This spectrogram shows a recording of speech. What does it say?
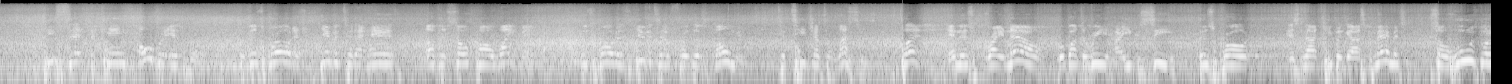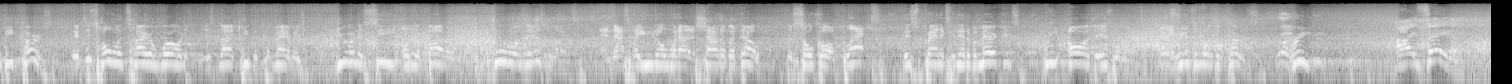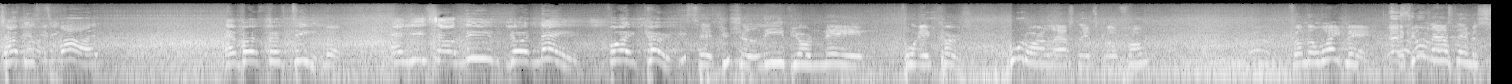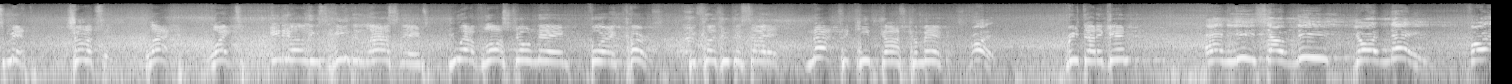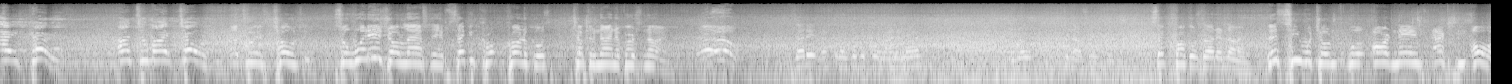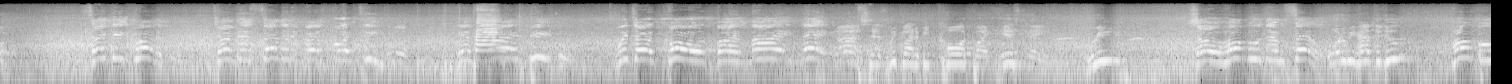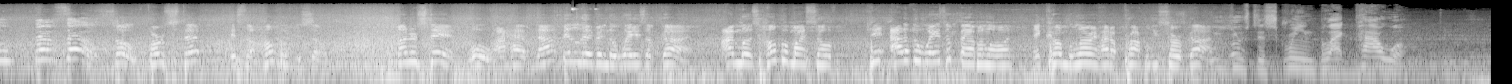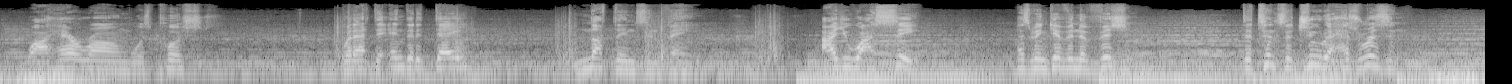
He set the kings over Israel. So this world is given to the hands of the so-called white man. This world is given to him for this moment to teach us a lesson. But in this right now, we're about to read how you can see this world is not keeping God's commandments. So who's going to be cursed? If this whole entire world is not keeping commandments, you're going to see on the bottom who are the Israelites. And that's how you know without a shadow of a doubt. The so-called blacks, Hispanics, and Native Americans, we are the Israelites. And here's another curse. Read. Isaiah chapter 5 and verse 15. And ye shall leave your name for a curse. He says you shall leave your name for a curse. Who do our last names come from? From the white man. If your last name is Smith, Johnson, Black, White, any of these heathen last names, you have lost your name for a curse because you decided not to keep God's commandments. Right. Read that again. And ye shall leave your name for a curse unto my chosen. Unto his chosen. So what is your last name? Second Chronicles chapter 9 and verse 9. Is that it? That's what I was looking for, 9 and 9? You know, get out there. Second Chronicles 9 and 9. Let's see what, your, what our names actually are. Second Chronicles chapter 7 and verse 14. If my people, which are called by my name, God says we got to be called by his name. Read. shall humble themselves, What do we have to do? Humble themselves, So, first step is to humble yourself. Understand, whoa, I have not been living the ways of God. I must humble myself, get out of the ways of Babylon, and come learn how to properly serve God. We used to scream black power while Heron was pushed. But at the end of the day, nothing's in vain. IUIC has been given a vision. The tents of Judah has risen.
